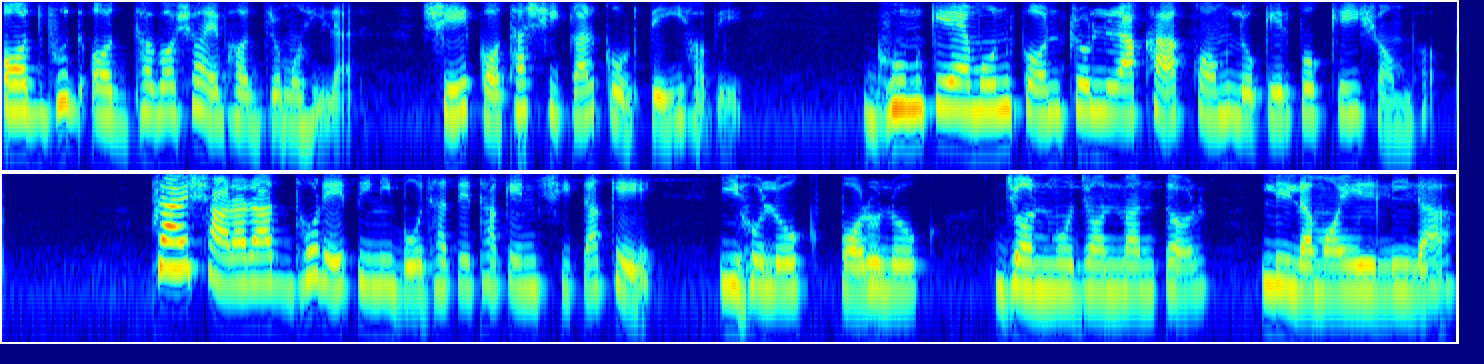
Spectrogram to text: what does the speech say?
অদ্ভুত অধ্যাবসায় ভদ্রমহিলার, সে কথা স্বীকার করতেই হবে। ঘুমকে এমন কন্ট্রোল রাখা কম লোকের পক্ষেই সম্ভব। প্রায় সারা রাত ধরে তিনি বোঝাতে থাকেন সীতাকে, ইহলোক, পরলোক জন্ম জন্মান্তর, লীলাময়ের লীলা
